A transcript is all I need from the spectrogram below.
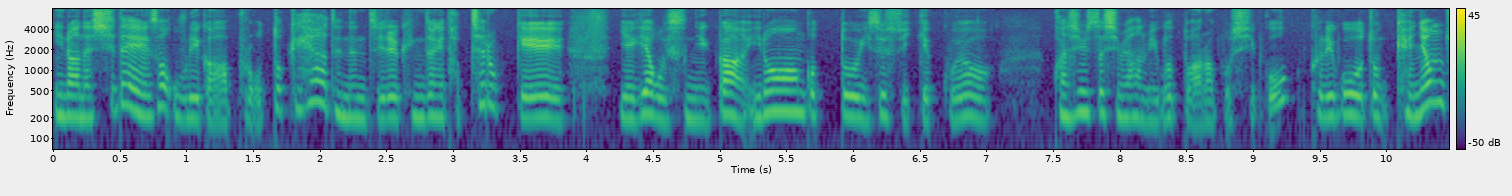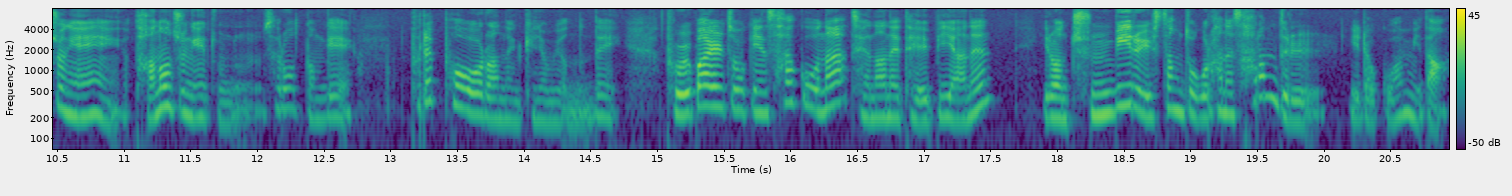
이라는 시대에서 우리가 앞으로 어떻게 해야 되는지를 굉장히 다채롭게 얘기하고 있으니까 이런 것도 있을 수 있겠고요. 관심 있으시면 이것도 알아보시고 그리고 좀 개념 중에 단어 중에 좀 새로웠던 게 프레퍼라는 개념이었는데 돌발적인 사고나 재난에 대비하는 이런 준비를 일상적으로 하는 사람들이라고 합니다.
